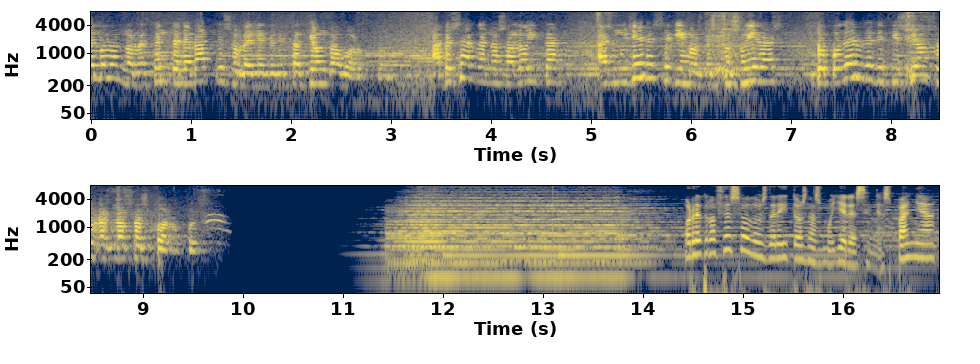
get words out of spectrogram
Vimostémolo no recente debate sobre a legalización do aborto. A pesar da nosa loita, as mulleres seguimos desposuídas do poder de decisión sobre os nosos corpos. O retroceso dos dereitos das mulleres en España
